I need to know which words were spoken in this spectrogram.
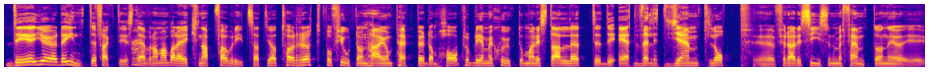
Det gör det inte faktiskt, Nej. även om man bara är knapp favorit. Så att jag tar rött på 14 High on Pepper. De har problem med sjukdomar i stallet. Det är ett väldigt jämnt lopp. Eh, Ferrari Season nummer 15 är, är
